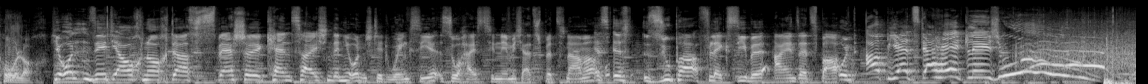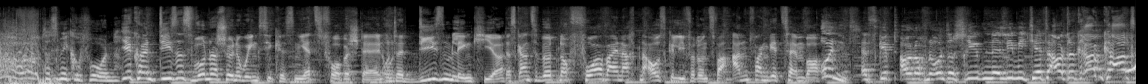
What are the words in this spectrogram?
Poloch. Hier unten seht ihr auch noch das Special-Kennzeichen, denn hier unten steht Winksy. So heißt sie nämlich als Spitzname. Es ist super flexibel einsetzbar und ab jetzt erhältlich. Woo! Das Mikrofon. Ihr könnt dieses wunderschöne Winksy-Kissen jetzt vorbestellen unter diesem Link hier. Das Ganze wird noch vor Weihnachten ausgeliefert und zwar Anfang Dezember. Und es gibt auch noch eine unterschriebene limitierte Autogrammkarte.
